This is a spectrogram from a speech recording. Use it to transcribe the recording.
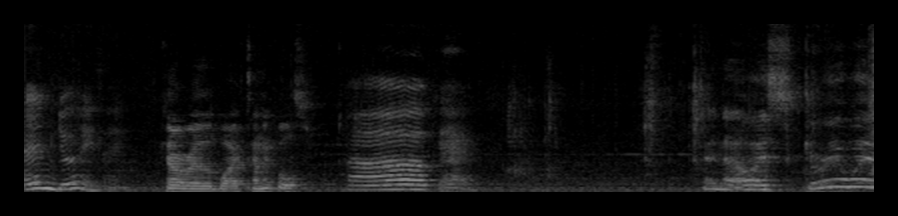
They didn't do anything. Got rid of the black tentacles. Oh, okay. And now I scurry away.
